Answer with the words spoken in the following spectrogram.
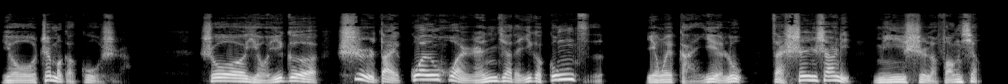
有这么个故事，说有一个世代官宦人家的一个公子，因为赶夜路，在深山里迷失了方向，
